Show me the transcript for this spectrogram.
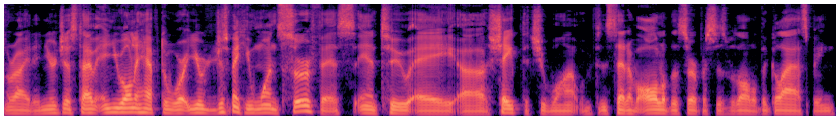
Right, and you're just having, and you only have to work. You're just making one surface into a uh, shape that you want instead of all of the surfaces with all of the glass being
